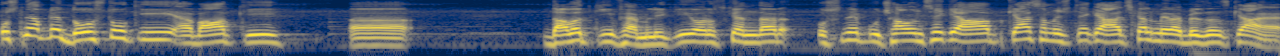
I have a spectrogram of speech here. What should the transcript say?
उसने अपने दोस्तों की अहबाब की दावत की, फैमिली की, और उसके अंदर उसने पूछा उनसे कि आप क्या समझते हैं कि आजकल मेरा बिज़नेस क्या है?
